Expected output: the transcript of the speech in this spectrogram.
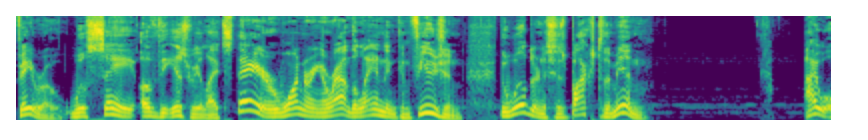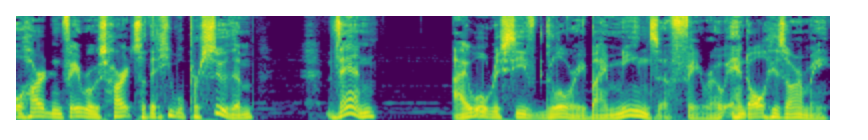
Pharaoh will say of the Israelites, They are wandering around the land in confusion. The wilderness has boxed them in. I will harden Pharaoh's heart so that he will pursue them. Then I will receive glory by means of Pharaoh and all his army,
